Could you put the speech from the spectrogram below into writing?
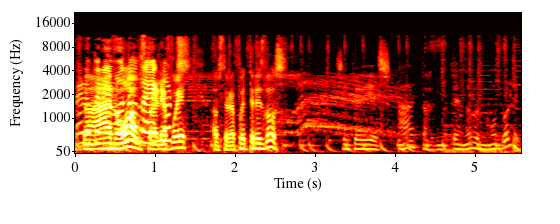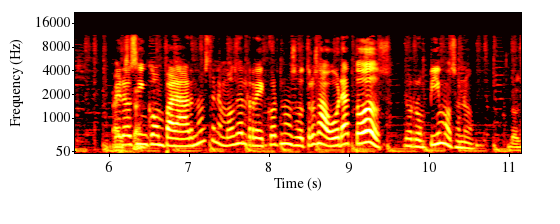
Pero ah, tenemos no, los Australia fue, Australia fue 3-2. 7-10. Ah, también tenemos los mismos goles. Pero sin compararnos, tenemos el récord nosotros ahora todos. ¿Lo rompimos o no? Los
